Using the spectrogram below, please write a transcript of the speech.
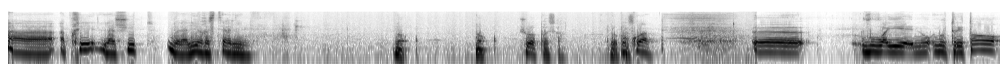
euh, après la chute de la livre sterling. Non, non, je ne vois pas ça. Pourquoi euh, Vous voyez, nous, traitons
